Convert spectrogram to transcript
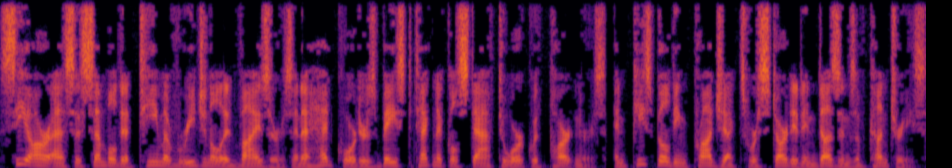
CRS assembled a team of regional advisors and a headquarters-based technical staff to work with partners, and peacebuilding projects were started in dozens of countries.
